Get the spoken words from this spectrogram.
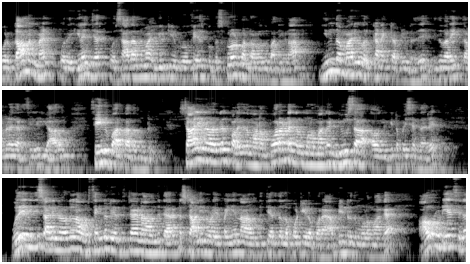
ஒரு காமன் மேன் ஒரு இளைஞர் ஒரு சாதாரணமாக யூடியூப் ஃபேஸ்புக்கு ஸ்க்ரோல் பண்ணுறவங்க வந்து பார்த்தீங்கன்னா இந்த மாதிரி ஒரு கனெக்ட் அப்படின்றது இதுவரை தமிழக அரசியலில் யாரும் செய்து பார்க்காத ஒன்று. ஸ்டாலின் அவர்கள் பலவிதமான போராட்டங்கள் மூலமாக நியூஸாக அவங்க கிட்ட போய் சேர்ந்தார். உதயநிதி ஸ்டாலின் அவர்கள் நான் ஒரு செங்கல் எடுத்துட்டேன். நான் வந்து டேரக்டாக ஸ்டாலினுடைய பையன். நான் வந்து தேர்தலில் போட்டியிட போகிறேன் அப்படின்றது மூலமாக அவருடைய சில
